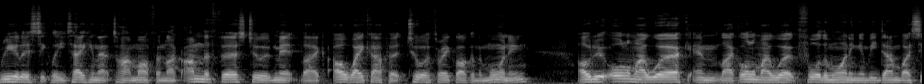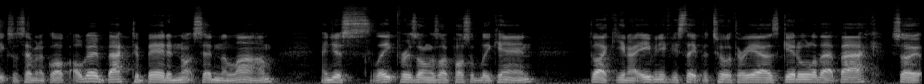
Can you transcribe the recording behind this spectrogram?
realistically taking that time off and like I'm the first to admit like I'll wake up at two or three o'clock in the morning. I'll do all of my work and like all of my work for the morning and be done by six or seven o'clock. I'll go back to bed and not set an alarm and just sleep for as long as I possibly can like you know even if you sleep for two or three hours get all of that back. So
